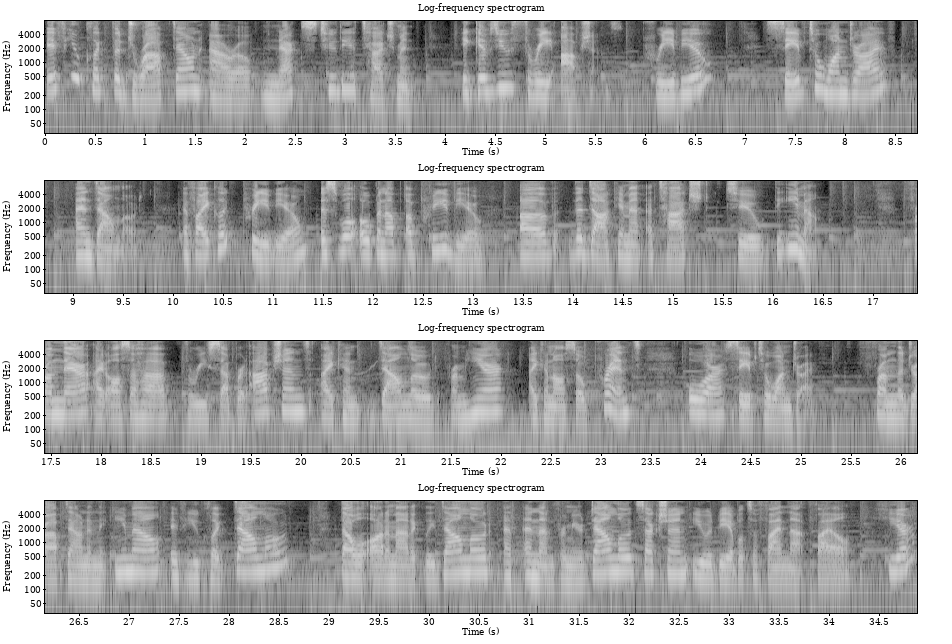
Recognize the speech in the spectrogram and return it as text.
If you click the drop down arrow next to the attachment, it gives you three options preview, save to OneDrive, and download. If I click preview, this will open up a preview of the document attached to the email. From there, I also have three separate options. I can download from here, I can also print, or save to OneDrive. From the drop down in the email, if you click download, that will automatically download. And, then from your download section, you would be able to find that file here.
